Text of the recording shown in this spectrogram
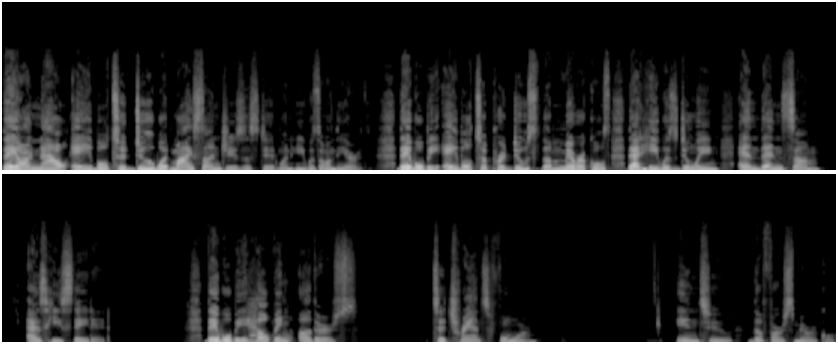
They are now able to do what my son Jesus did when he was on the earth. They will be able to produce the miracles that he was doing and then some, as he stated. They will be helping others to transform into the first miracle.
